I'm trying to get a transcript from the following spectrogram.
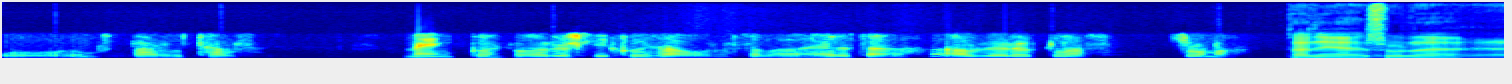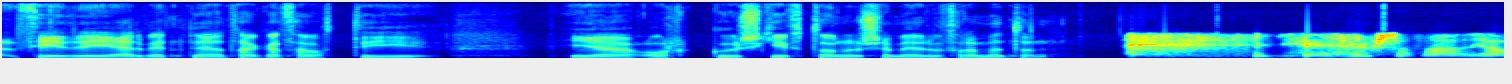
og bara út af mengun og öru slíku þá. Náttúrulega er þetta alveg rugglað svona. Þannig að svona þiði er erfitt með að taka þátt í, í orgu skiptunum sem eru framöndan? Ég hugsa það, já.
